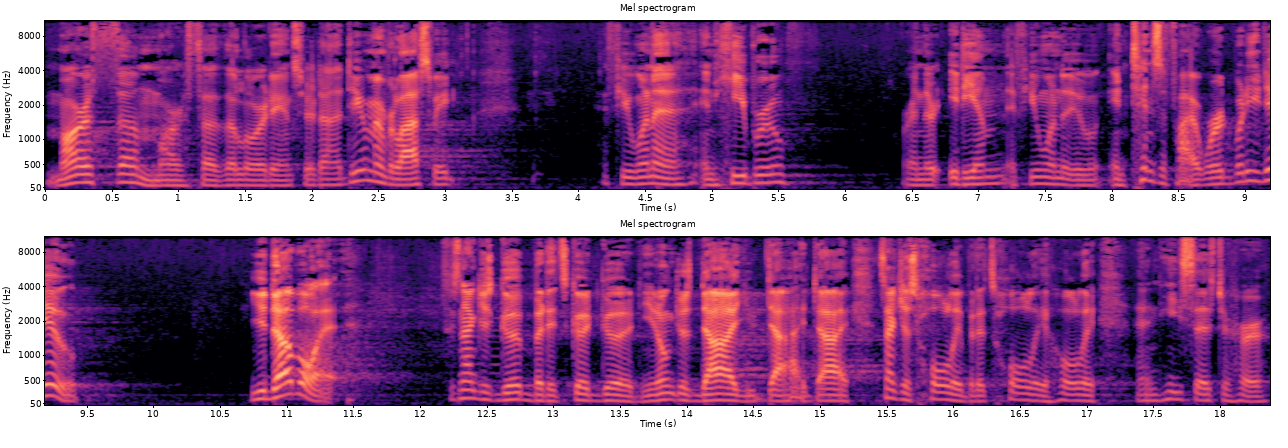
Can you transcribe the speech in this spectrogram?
Martha, Martha, the Lord answered. Uh, do you remember last week? If you want to, in Hebrew or in their idiom, if you want to intensify a word, what do you do? You double it. So it's not just good, but it's good, good. You don't just die, you die, die. It's not just holy, but it's holy, holy. And he says to her,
